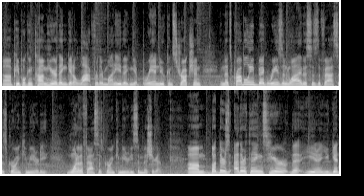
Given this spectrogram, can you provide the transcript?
Uh, people can come here, they can get a lot for their money, they can get brand new construction, and that's probably a big reason why this is the fastest growing community, one of the fastest growing communities in Michigan. Um, but there's other things here that you know you get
